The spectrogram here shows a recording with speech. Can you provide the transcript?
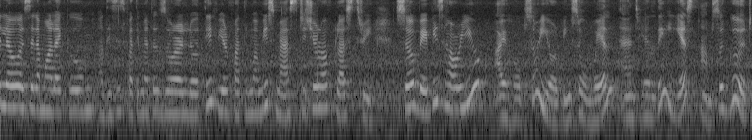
Hello, Assalamu alaikum. Uh, this is Fatema Zohra Latif, your Fatema Miss Maths teacher of class 3. So, babies, how are you? I hope so. You're being so well and healthy. Yes, I'm so good.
